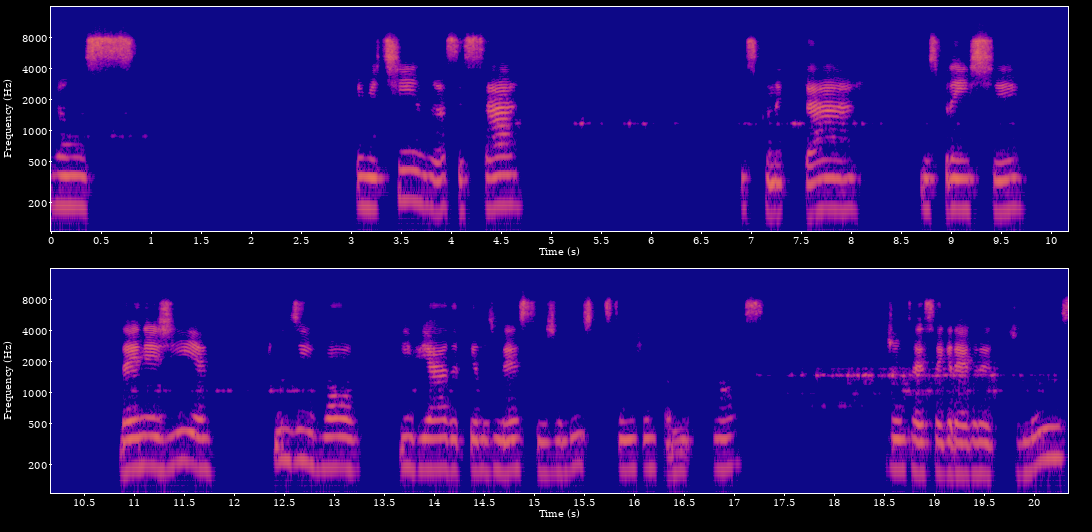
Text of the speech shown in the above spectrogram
Vamos permitindo acessar, nos conectar, nos preencher da energia que nos envolve, enviada pelos mestres de luz que estão junto a nós, junto a essa egrégora de luz.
